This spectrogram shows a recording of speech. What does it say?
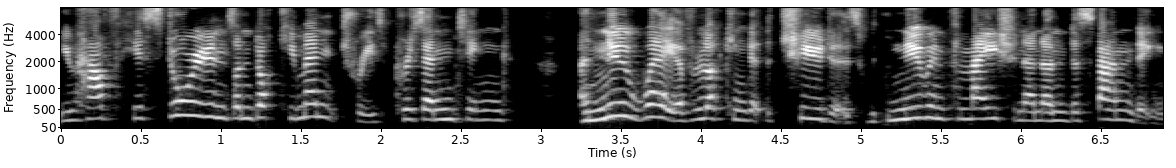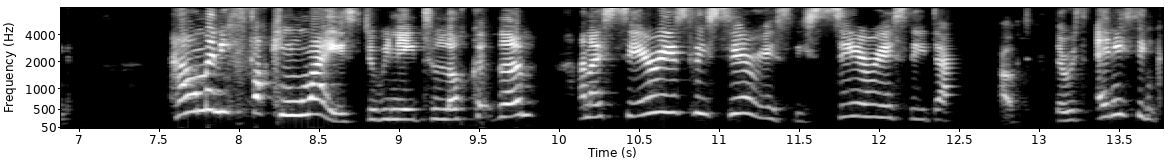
You have historians on documentaries presenting a new way of looking at the Tudors with new information and understanding. How many fucking ways do we need to look at them? And I seriously, seriously, seriously doubt there is anything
